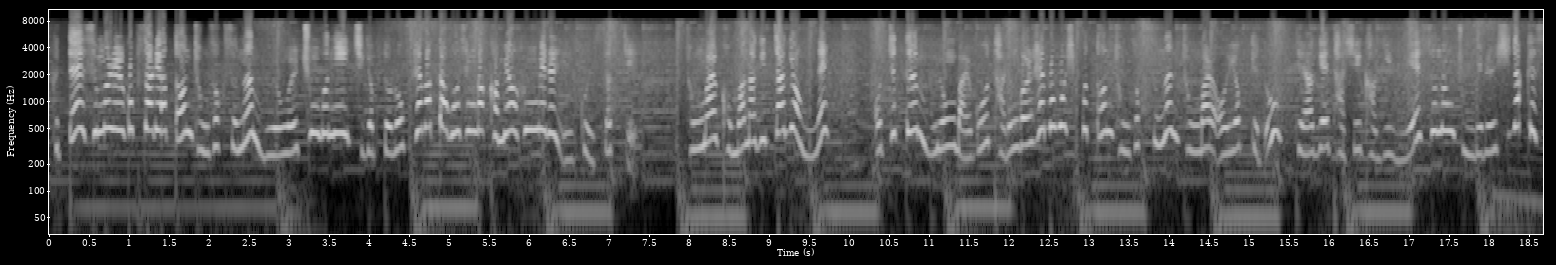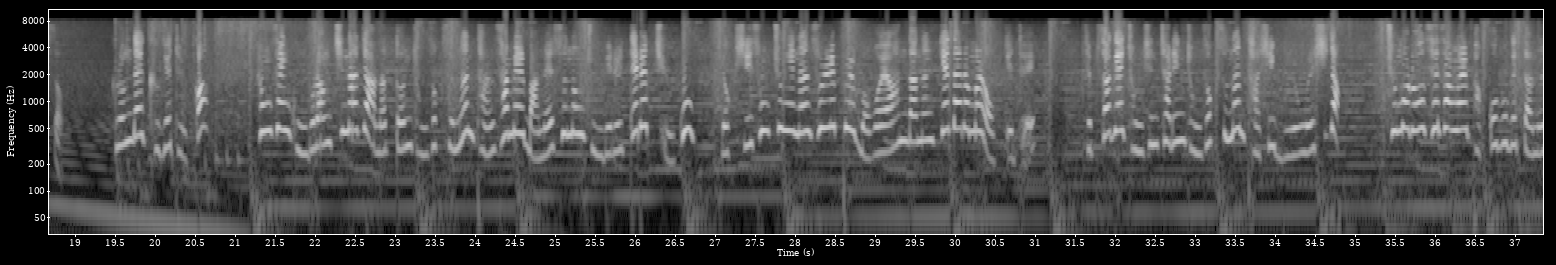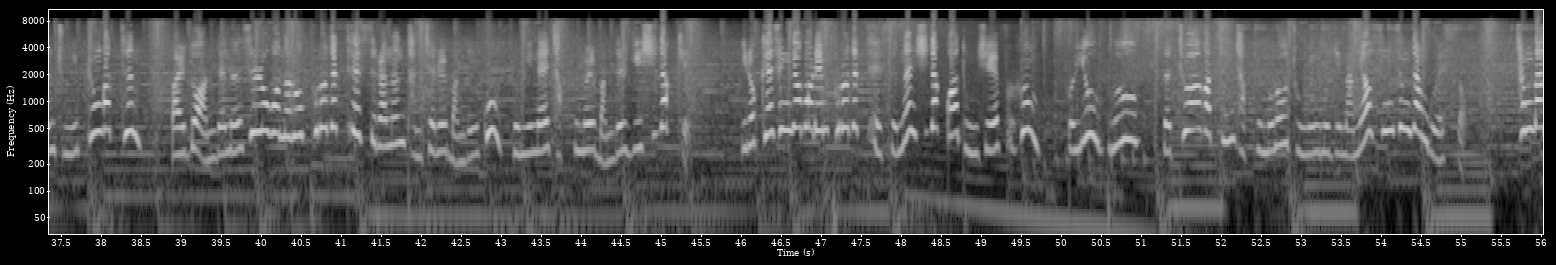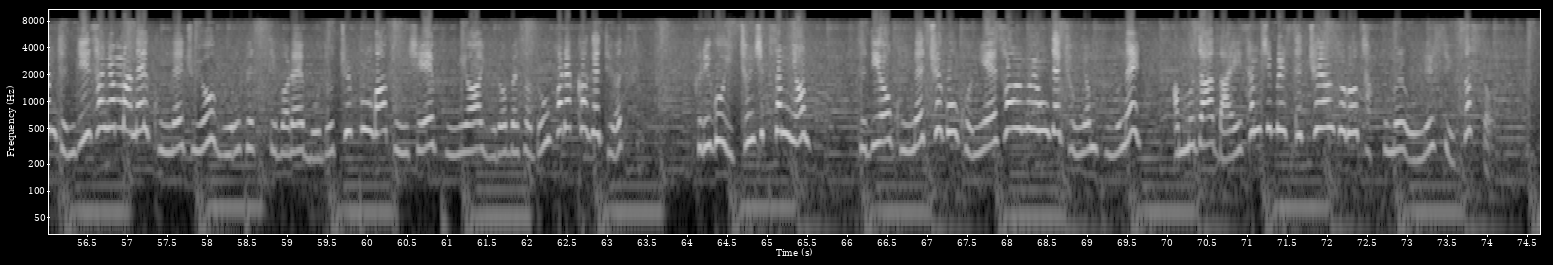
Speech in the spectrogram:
그때 27살이었던 정석수는 무용을 충분히 지겹도록 해봤다고 생각하며 흥미를 잃고 있었지. 정말 거만하기 짝이 없네. 어쨌든 무용 말고 다른 걸 해보고 싶었던 정석수는 정말 어이없게도 대학에 다시 가기 위해 수능 준비를 시작했어. 그런데 그게 될까? 평생 공부랑 친하지 않았던 정석수는 단 3일 만에 수능 준비를 때려치우고 역시 송충이는 솔잎을 먹어야 한다는 깨달음을 얻게 돼. 잽싸게 정신 차린 정석수는 다시 무용을 시작. 춤으로 세상을 바꿔보겠다는 중이병 같은 말도 안 되는 슬로건으로 프로젝트 S라는 단체를 만들고 본인의 작품을 만들기 시작해. 이렇게 생겨버린 프로젝트 S는 시작과 동시에 흠, You, Blue, The Two와 같은 작품으로 종횡무진하며 승승장구했어. 창단된 지 4년 만에 국내 주요 무용 페스티벌에 모두 출품과 동시에 북미와 유럽에서도 활약하게 되었지. 그리고 2013년 드디어 국내 최고 권위의 서울무용제 경연 부문에 안무자 나이 31세 최연소로 작품을 올릴 수 있었어.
